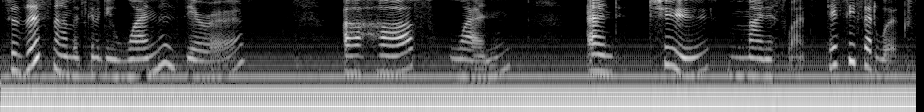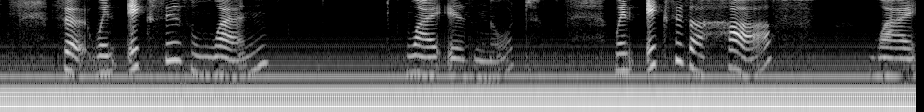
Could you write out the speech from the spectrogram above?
So this number is going to be 1, 0, a half, 1, and 2 minus 1. Let's see if that works. So when x is 1, y is 0. When x is a half, y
